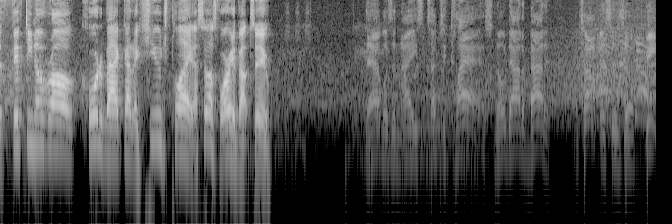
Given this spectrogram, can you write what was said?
The 15 overall quarterback got a huge play. That's what I was worried about, too. That was a nice touch of class, no doubt about it. Thomas is a beast,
